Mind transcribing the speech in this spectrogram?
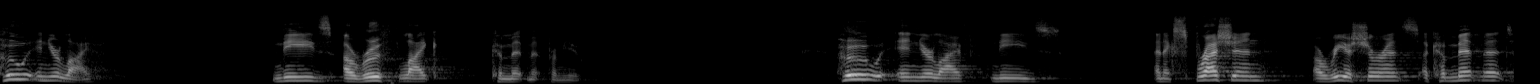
Who in your life needs a Ruth like commitment from you? Who in your life needs an expression, a reassurance, a commitment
